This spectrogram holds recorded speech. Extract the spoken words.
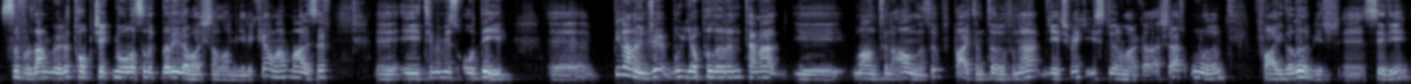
sıfırdan böyle top çekme olasılıklarıyla başlamam gerekiyor ama maalesef e, eğitimimiz o değil. E, bir an önce bu yapıların temel e, mantığını anlatıp Python tarafına geçmek istiyorum arkadaşlar. Umarım faydalı bir e, seri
